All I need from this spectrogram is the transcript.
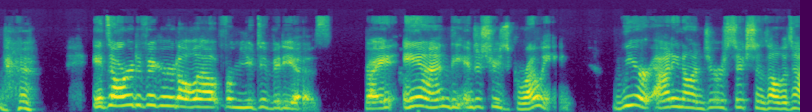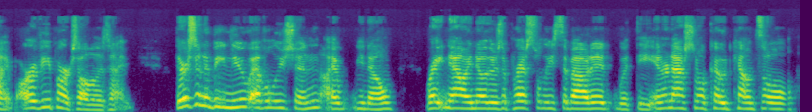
it's hard to figure it all out from YouTube videos, right? And the industry's growing. We are adding on jurisdictions all the time, RV parks all the time. There's going to be new evolution. I, you know, right now I know there's a press release about it with the International Code Council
